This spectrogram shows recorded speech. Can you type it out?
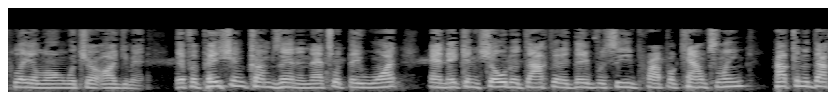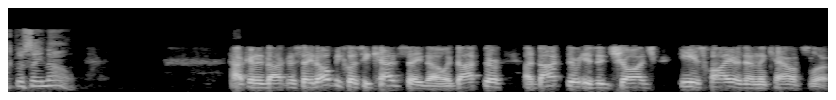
play along with your argument. If a patient comes in and that's what they want, and they can show the doctor that they've received proper counseling, how can the doctor say no? How can a doctor say no? Because he can say no. A doctor, a doctor is in charge. He is higher than the counselor.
